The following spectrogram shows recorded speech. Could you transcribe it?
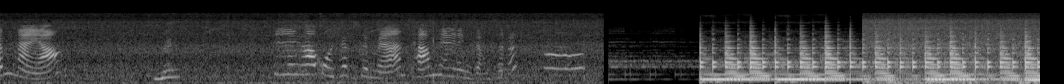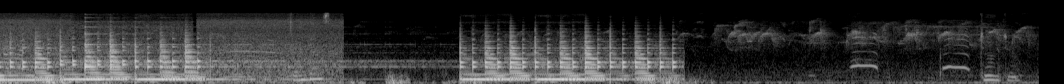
오셨나요? 네. 힐링하고 오셨으면 다음 힐링 장소를 저기 저.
